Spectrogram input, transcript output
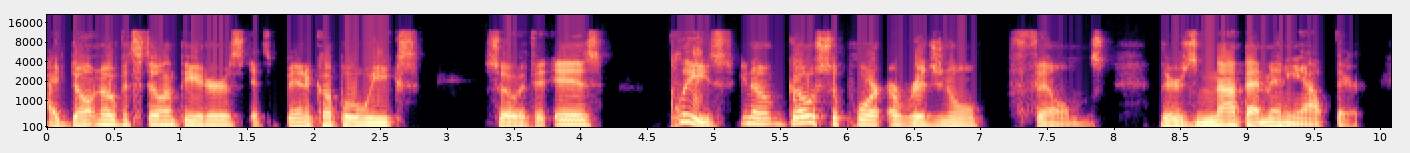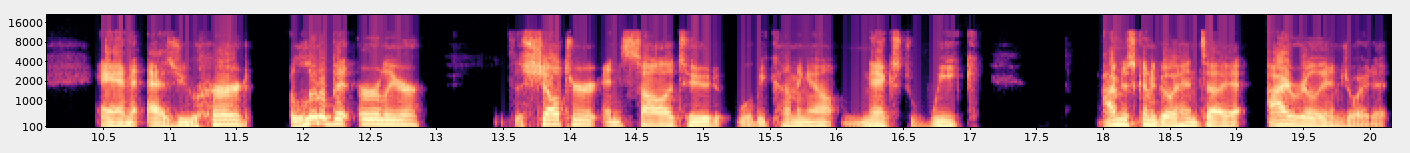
I don't know if it's still in theaters. It's been a couple of weeks. So if it is, please, you know, go support original films. There's not that many out there. And as you heard a little bit earlier, The Shelter in Solitude will be coming out next week. I'm just going to go ahead and tell you, I really enjoyed it.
